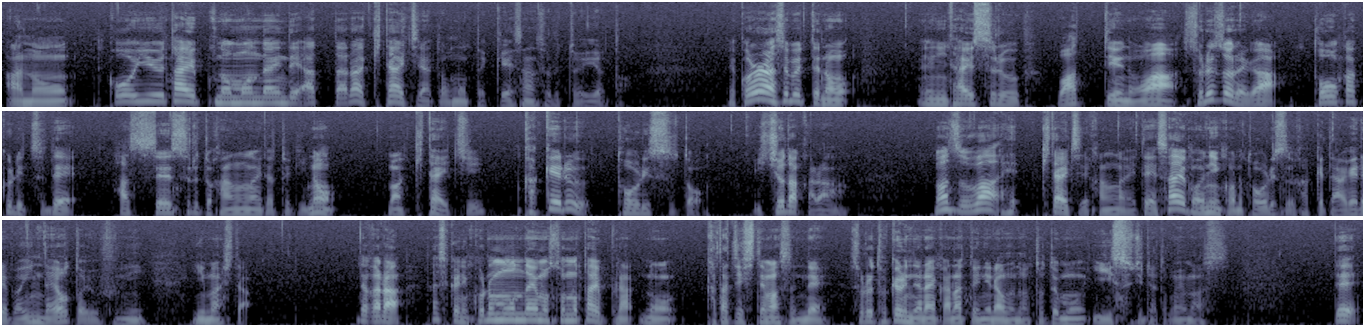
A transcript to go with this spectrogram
あの、こういうタイプの問題であったら期待値だと思って計算するといいよと。でこれら全てのに対する和っていうのは、それぞれが等確率で発生すると考えた時の、まあ、期待値かける通り数と一緒だからまずは期待値で考えて最後にこの通り数かけてあげればいいんだよというふうに言いました。だから確かにこの問題もそのタイプの形してますんでそれを解けるんじゃないかなって睨むのはとてもいい筋だと思います。で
